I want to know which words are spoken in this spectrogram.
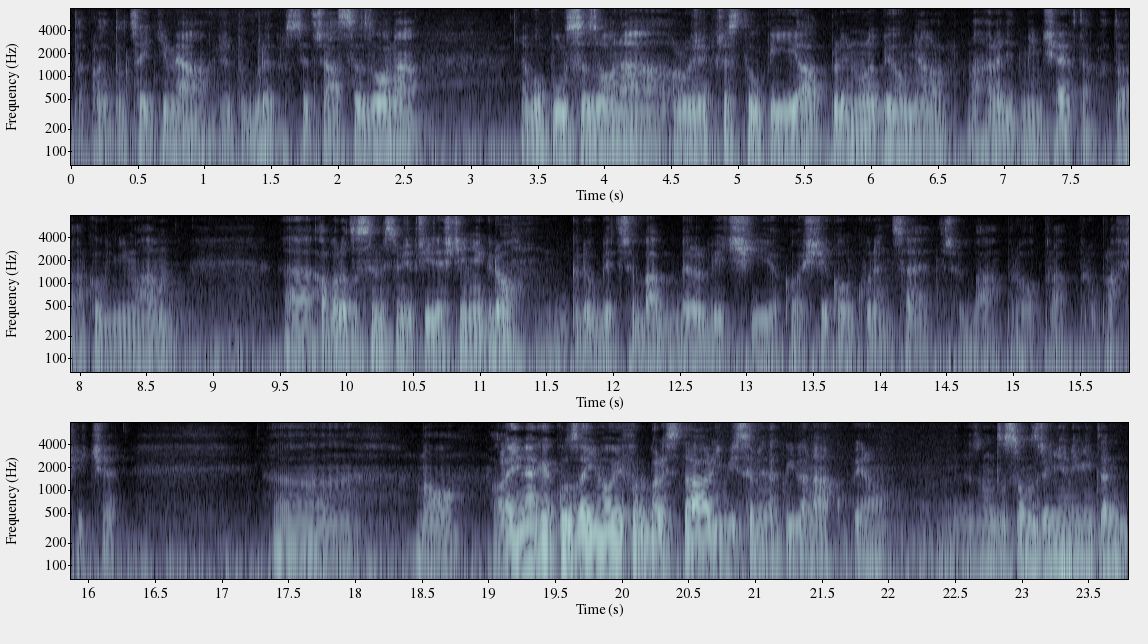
Takhle to cítím já, že to bude prostě třeba sezóna nebo půl sezóna, Hložek přestoupí a plynule by ho měl nahradit Minčev, takhle to jako vnímám. Eh, A proto si myslím, že přijde ještě někdo, kdo by třeba byl větší, jako ještě konkurence třeba pro, pro, pro plavšiče. No, ale jinak jako zajímavý fotbalista, líbí se mi takovýhle nákupy, no. On to samozřejmě není ten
